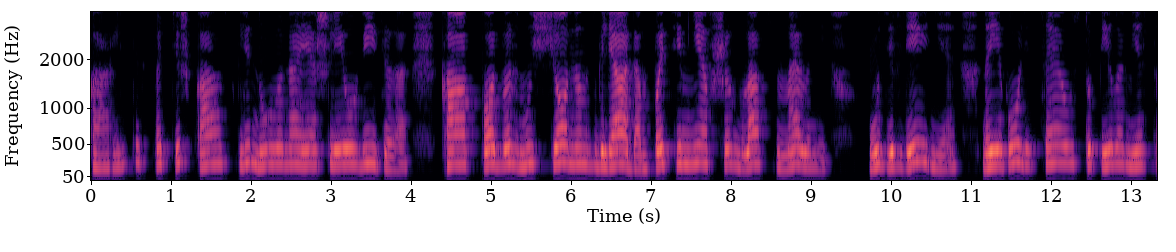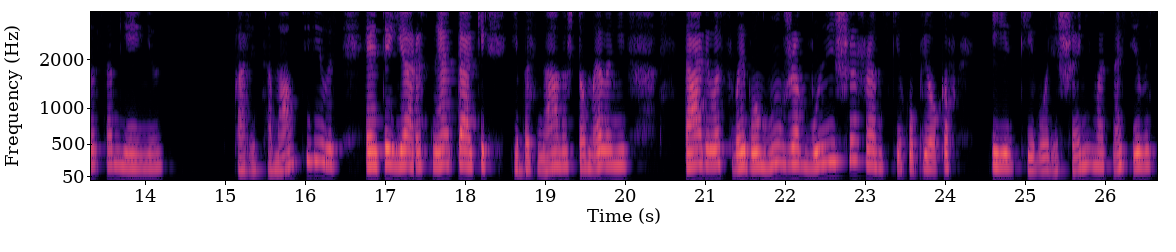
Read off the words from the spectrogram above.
Скарлетт из-под тишка взглянула на Эшли и увидела, как под возмущенным взглядом потемневших глаз Мелани удивление на его лице уступило место сомнению. Скарлетт сама удивилась этой яростной атаке, ибо знала, что Мелани ставила своего мужа выше женских упреков и к его решениям относилась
